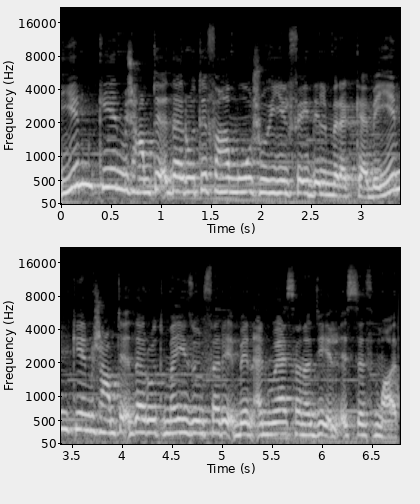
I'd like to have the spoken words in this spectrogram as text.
يمكن مش عم تقدروا تفهموا شو هي الفايدة المركبة. يمكن مش عم تقدروا تميزوا الفرق بين أنواع صناديق الاستثمار.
